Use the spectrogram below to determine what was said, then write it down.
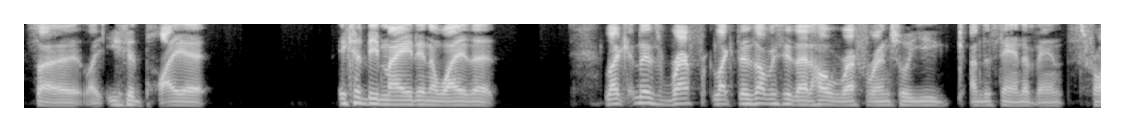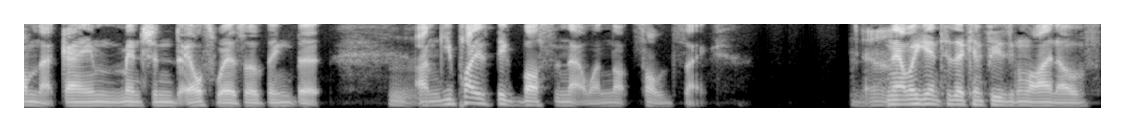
so like you could play it. It could be made in a way that, like there's ref like there's obviously that whole referential you understand events from that game mentioned elsewhere sort of thing, but Hmm. um you play as Big Boss in that one, not Solid Snake. No. So now we get into the confusing line of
